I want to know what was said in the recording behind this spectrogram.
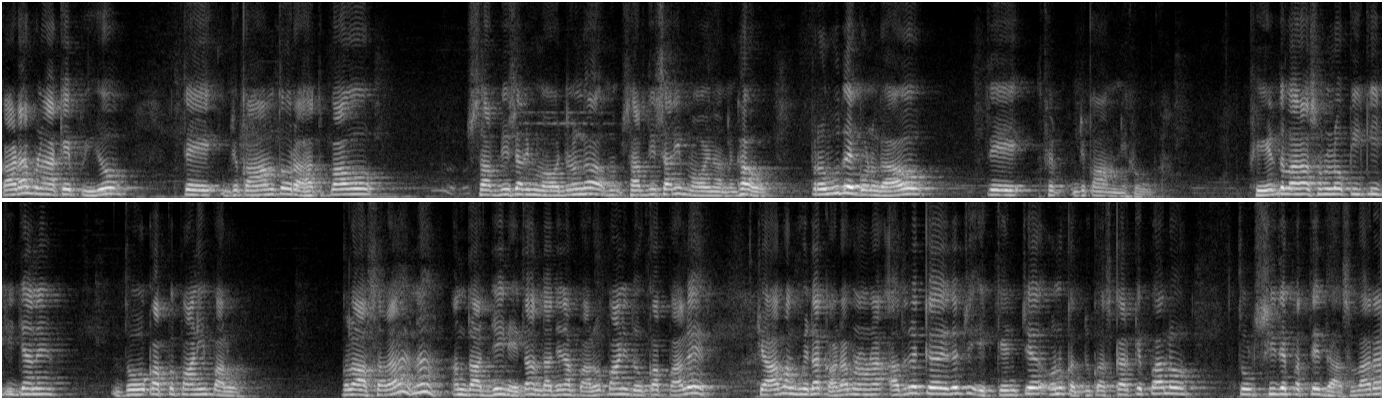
ਕਾੜਾ ਬਣਾ ਕੇ ਪੀਓ ਤੇ ਜ਼ੁਕਾਮ ਤੋਂ ਰਾਹਤ ਪਾਓ। ਸਰਦੀ ਸਾਰੀ ਮੌਜ ਲੰਘਾਓ ਸਰਦੀ ਸਾਰੀ ਮੌਜ ਨਾਲ ਲੰਘਾਓ। ਪ੍ਰਭੂ ਦੇ ਗੁਣ ਗਾਓ ਤੇ ਫਿਰ ਜ਼ੁਕਾਮ ਨਹੀਂ ਹੋਊਗਾ। ਫੇਰ ਦੁਬਾਰਾ ਸੁਣ ਲਓ ਕੀ ਕੀ ਚੀਜ਼ਾਂ ਨੇ। ਦੋ ਕੱਪ ਪਾਣੀ ਪਾ ਲਓ। ਗਲਾਸ ਸਾਰਾ ਹੈ ਨਾ ਅੰਦਾਜ਼ੇ ਹੀ ਨਹੀਂ ਤਾਂ ਅੰਦਾਜ਼ੇ ਨਾਲ ਪਾ ਲਓ। ਪਾਣੀ ਦੋ ਕੱਪ ਪਾ ਲੇ ਚਾਹ ਵਾਂਗੂ ਇਹਦਾ ਕਾੜਾ ਬਣਾਉਣਾ, ਅਦਰਕ ਇਹਦੇ ਵਿੱਚ 1 ਇੰਚ, ਉਹਨੂੰ ਕੱਦੂਕਸ ਕਰਕੇ ਪਾ ਲਓ। ਤੁਲਸੀ ਦੇ ਪੱਤੇ 10 12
